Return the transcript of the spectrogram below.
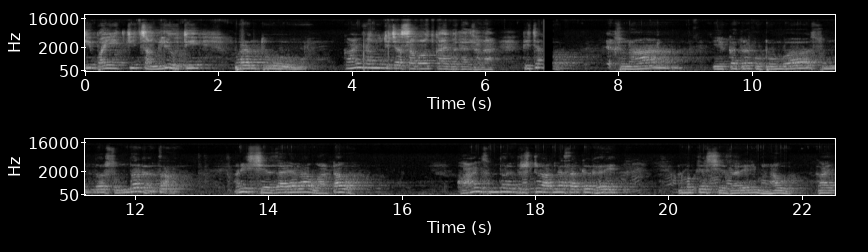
ती बाई इतकी चांगली होती. परंतु काय जाणू तिच्या स्वभावात काय बदल झाला? तिच्या सुना एकत्र कुटुंब सुंदर सुंदर घर चालू आणि शेजाऱ्याला वाटावं. काय सुंदर दृष्ट लागण्यासारखं घर आहे. आणि मग त्या शेजाऱ्याने म्हणावं काय?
